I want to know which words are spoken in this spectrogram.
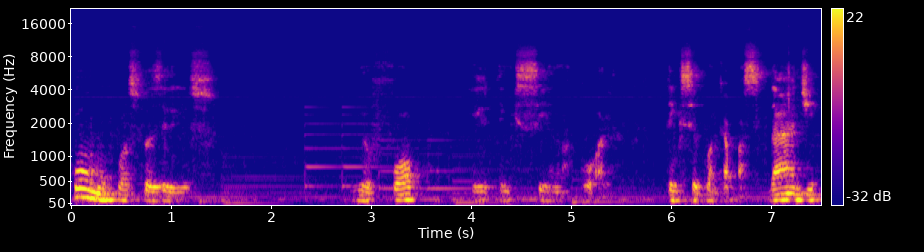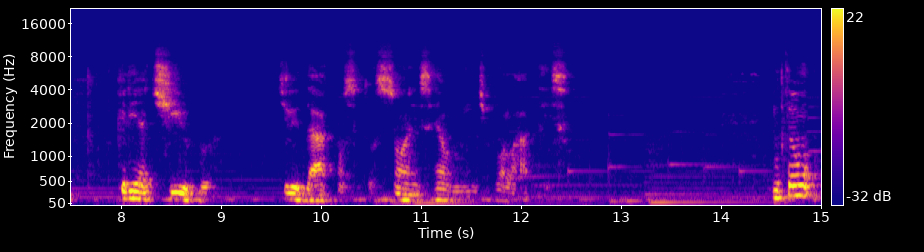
Como posso fazer isso? Meu foco ele tem que ser no agora. Tem que ser com a capacidade criativa de lidar com situações realmente voláteis. Então,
